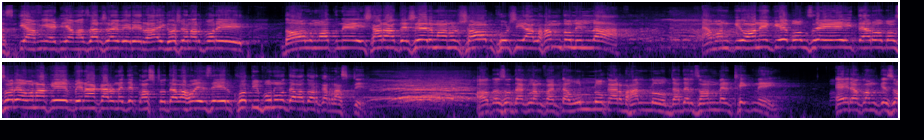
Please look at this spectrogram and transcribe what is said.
আজকে আমি এটিএম আজহার সাহেবের রায় ঘোষণার পরে দল মত নেই, সারা দেশের মানুষ সব খুশি, আলহামদুলিল্লাহ। এমনকি অনেকে বলছে, এই তেরো বছরে ওনাকে বিনা কারণে যে কষ্ট দেওয়া হয়েছে, এর ক্ষতিপূরণ দেওয়া দরকার রাষ্ট্রের। অথচ দেখলাম কয়েকটা উল্লোক আর ভাল্লোক, যাদের জন্মের ঠিক নেই। এইরকম কিছু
